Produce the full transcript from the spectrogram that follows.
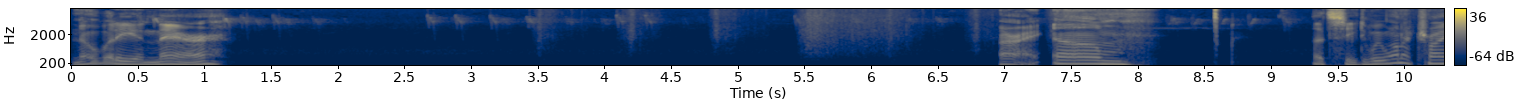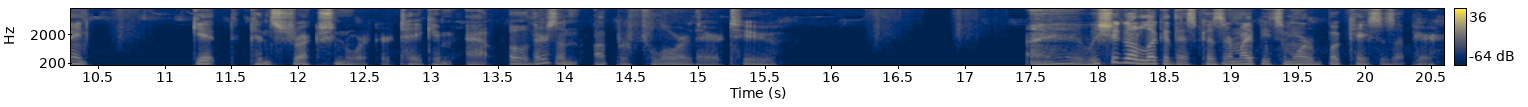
Nobody in there. All right. Um let's see. Do we want to try and get construction worker, take him out. Oh, there's an upper floor there too. Uh, we should go look at this because there might be some more bookcases up here.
